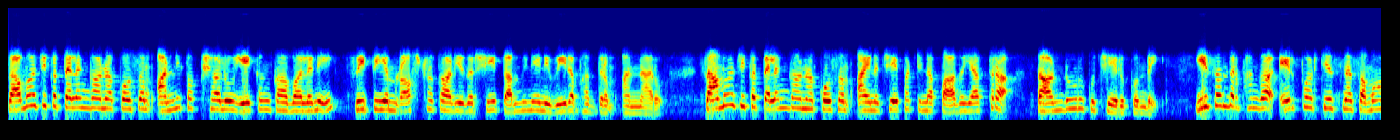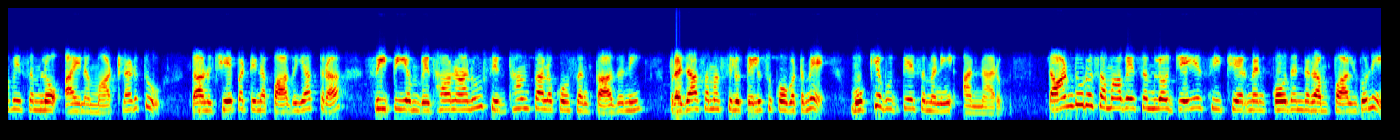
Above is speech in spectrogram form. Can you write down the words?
సామాజిక తెలంగాణ కోసం అన్ని పక్షాలు ఏకం కావాలని సిపిఎం రాష్ట్ర కార్యదర్శి తమ్మినేని వీరభద్రం అన్నారు. సామాజిక తెలంగాణ కోసం ఆయన చేపట్టిన పాదయాత్ర తాండూరుకు చేరుకుంది. ఈ సందర్భంగా ఏర్పాటు చేసిన సమావేశంలో ఆయన మాట్లాడుతూ తాను చేపట్టిన పాదయాత్ర సిపిఎం విధానాలు సిద్ధాంతాల కోసం కాదని ప్రజా సమస్యలు తెలుసుకోవటమే ముఖ్య ఉద్దేశమని అన్నారు. తాండూరు సమావేశంలో జేఏసీ చైర్మన్ కోదండరాం పాల్గొని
